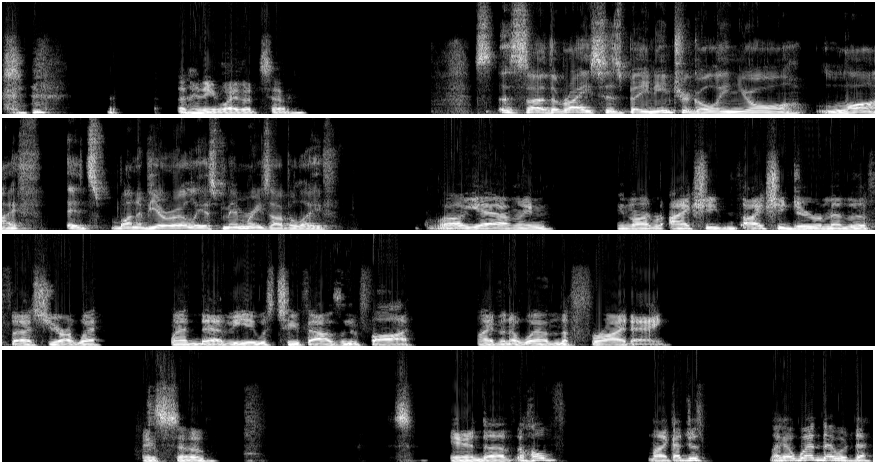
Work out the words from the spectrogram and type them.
but anyway, that's um, so the race has been integral in your life. It's one of your earliest memories, I believe. Well, yeah. I mean, you know, I, I actually, I actually do remember the first year I went went there. The year was 2005. I even went on the Friday, and so, and uh, the whole, like, I just, like, I went there with the,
